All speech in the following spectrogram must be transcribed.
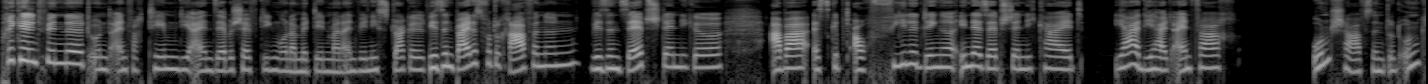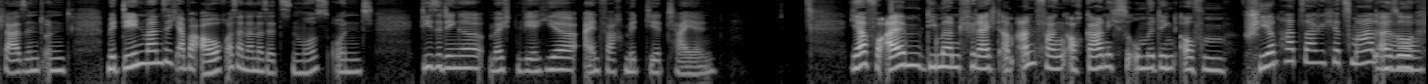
prickelnd findet und einfach Themen, die einen sehr beschäftigen oder mit denen man ein wenig struggelt. Wir sind beides Fotografinnen, wir sind Selbstständige, aber es gibt auch viele Dinge in der Selbstständigkeit, ja, die halt einfach unscharf sind und unklar sind und mit denen man sich aber auch auseinandersetzen muss. Und diese Dinge möchten wir hier einfach mit dir teilen. Ja, vor allem, die man vielleicht am Anfang auch gar nicht so unbedingt auf dem Schirm hat, sage ich jetzt mal. Also, genau. Also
